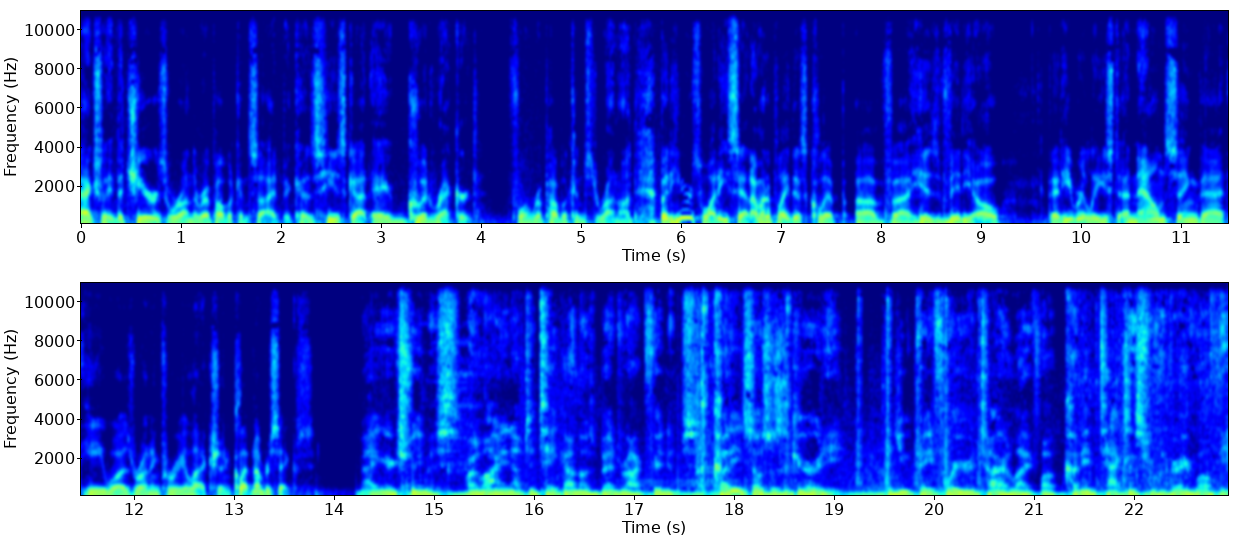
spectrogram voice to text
Actually, the cheers were on the Republican side because he's got a good record for Republicans to run on. But here's what he said. I'm going to play this clip of uh, his video that he released announcing that he was running for reelection. Clip number six. MAGA extremists are lining up to take on those bedrock freedoms, cutting Social Security that you paid for your entire life while cutting taxes for the very wealthy,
